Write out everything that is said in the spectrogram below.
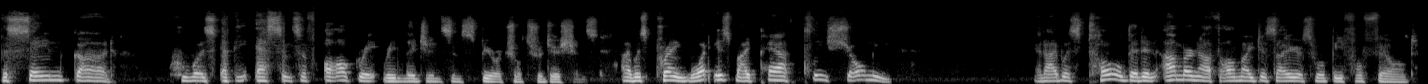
the same God who was at the essence of all great religions and spiritual traditions. I was praying, What is my path? Please show me. And I was told that in Amarnath, all my desires will be fulfilled.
